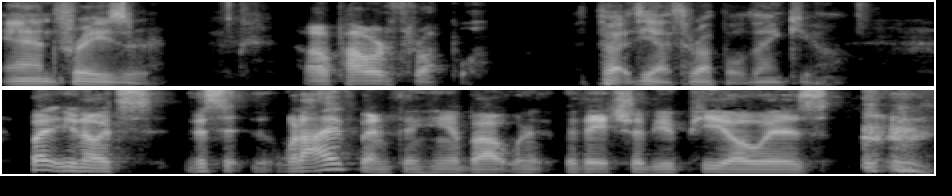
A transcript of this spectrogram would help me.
and Fraser. oh, power thruple. Yeah, thruple. Thank you. But you know, it's this. What I've been thinking about when, with HWPO is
